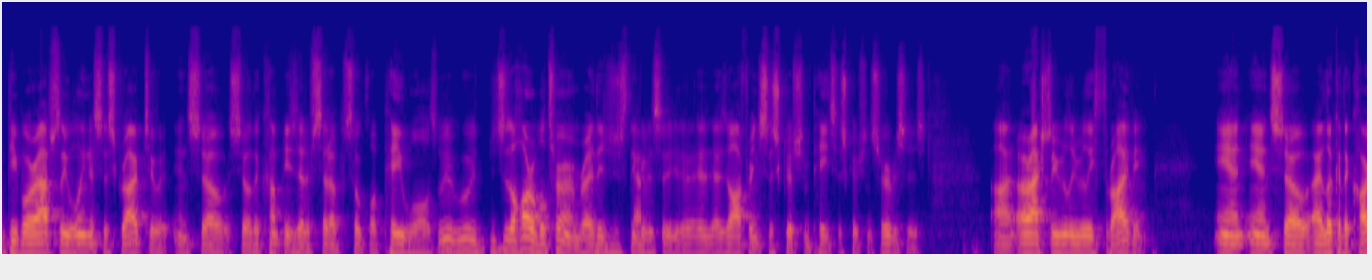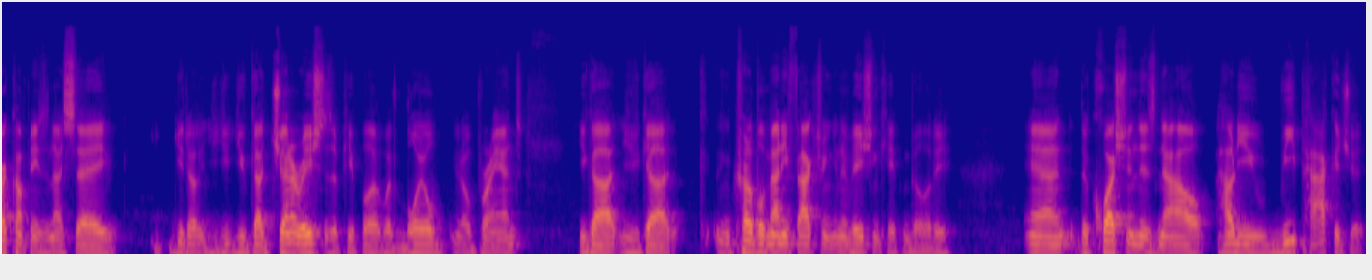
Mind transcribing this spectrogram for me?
and people are absolutely willing to subscribe to it. And so, so the companies that have set up so-called paywalls, which is a horrible term, right? They just think yeah. of it as, as, offering subscription, paid subscription services, uh, are actually really, really thriving. And and so I look at the car companies and I say, you know, you, you've got generations of people with loyal, you know, brand. You got you got incredible manufacturing innovation capability. And the question is now, how do you repackage it?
